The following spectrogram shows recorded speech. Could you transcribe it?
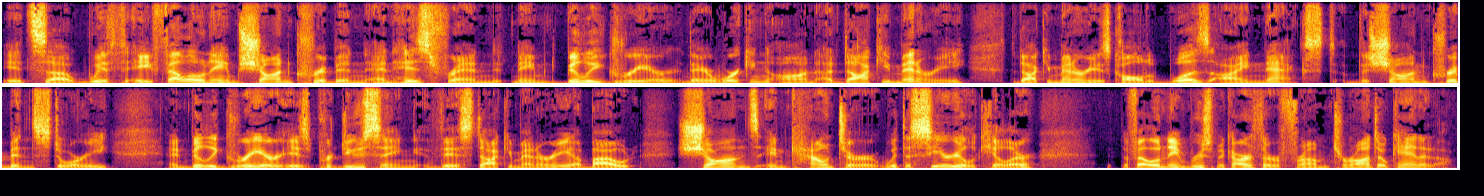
It's with a fellow named Sean Cribbin and his friend named Billy Greer. They are working on a documentary. The documentary is called Was I Next? The Sean Cribbin story. And Billy Greer is producing this documentary about Sean's encounter with a serial killer, the fellow named Bruce McArthur from Toronto, Canada.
